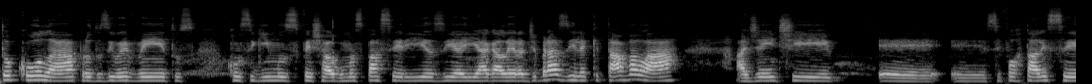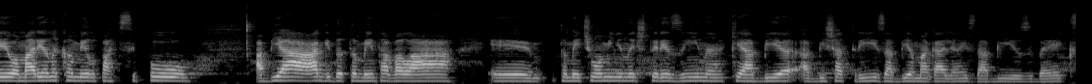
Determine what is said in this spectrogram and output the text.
tocou lá, produziu eventos, conseguimos fechar algumas parcerias. E aí a galera de Brasília que tava lá, a gente é, é, se fortaleceu. A Mariana Camelo participou, a Bia Águida também tava lá. É, também tinha uma menina de Teresina, que é a Bia, a Bichatriz, a Bia Magalhães, da Bia Uzbex.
